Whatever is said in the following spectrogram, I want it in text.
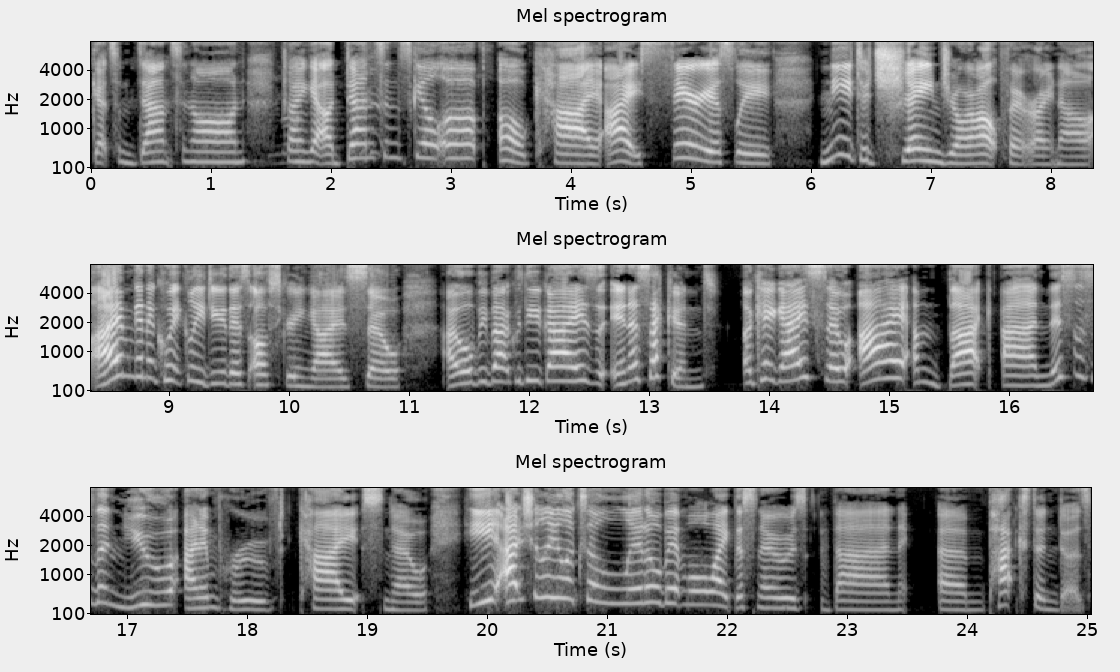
get some dancing on, try and get our dancing skill up. Oh, Kai, I seriously need to change your outfit right now. I'm gonna quickly do this off screen, guys, so I will be back with you guys in a second. Okay guys, so I am back and this is the new and improved Kai Snow. He actually looks a little bit more like the Snows than um, Paxton does.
